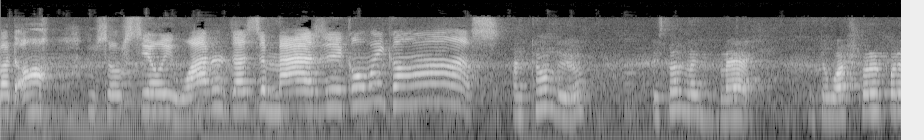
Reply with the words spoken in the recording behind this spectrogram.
but oh, I'm so silly. Water does the magic. Oh my gosh. I told you. it's not like black. এটা ওয়াশ করার পরে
